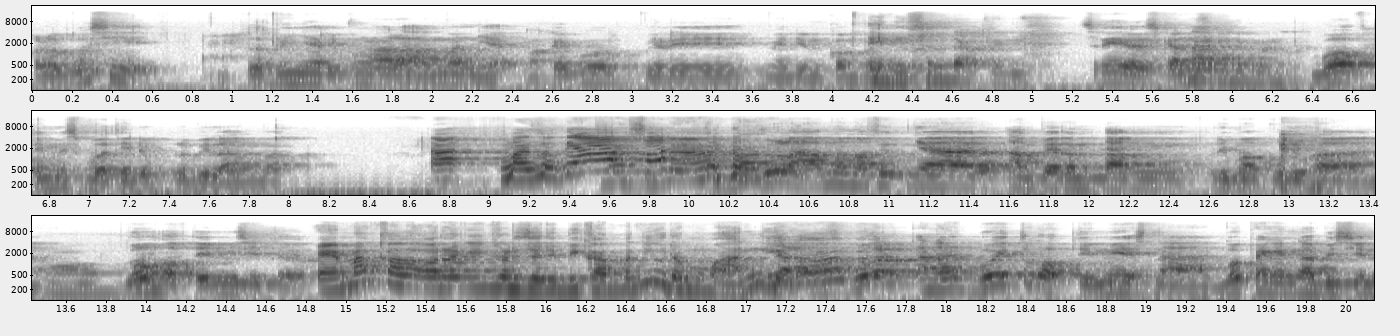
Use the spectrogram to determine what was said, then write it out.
Kalau gue sih lebih nyari pengalaman ya, makanya gue pilih medium company. Ini sedap ini. Serius, karena gue optimis buat hidup lebih lama. Ah, maksudnya apa? Maksudnya apa? gue lama maksudnya hampir rentang 50-an. Oh. Gue optimis itu. Emang kalau orang yang kerja di big company udah mau mati Enggak, gue kan karena gue itu optimis. Nah, gue pengen ngabisin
